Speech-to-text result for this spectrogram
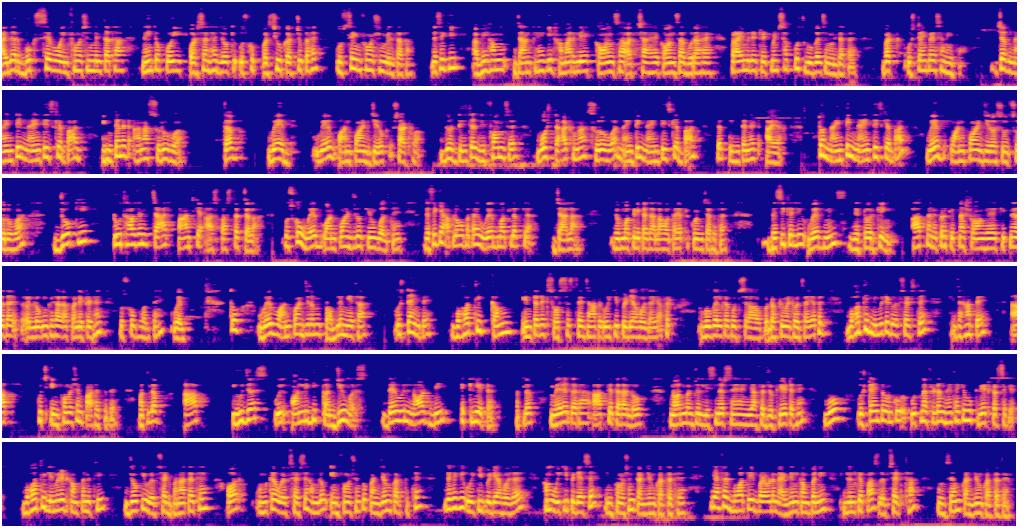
आइधर बुक्स से वो इन्फॉर्मेशन मिलता था, नहीं तो कोई पर्सन है जो कि उसको परस्यू कर चुका है, उससे इन्फॉर्मेशन मिलता था। जैसे कि अभी हम जानते हैं कि हमारे लिए कौन सा अच्छा है, कौन सा बुरा है प्राइमरी ट्रीटमेंट सब कुछ गूगल से मिल जाता है। बट उस टाइम पे ऐसा नहीं था। जब 1990s के बाद इंटरनेट आना शुरू हुआ, तब वेब वेब 1.0 स्टार्ट हुआ। जो डिजिटल रिफॉर्म्स है, वो स्टार्ट होना शुरू हुआ 1990s के बाद जब इंटरनेट आया। तो 1990s के बाद वेब 1.0 शुरू हुआ, जो कि 2004-5 के आसपास तक चला। उसको वेब 1.0 क्यों बोलते हैं? जैसे कि आप लोगों को पता है वेब मतलब क्या? जाला। जो मकड़ी का जाला होता है या फिर कोई भी होता है। बेसिकली वेब मीन्स नेटवर्किंग आपका नेटवर्क कितना स्ट्रांग है, कितने ज़्यादा लोगों के साथ आप कनेक्टेड हैं, उसको बोलते हैं वेब तो वेब 1.0 में प्रॉब्लम ये था उस टाइम पे बहुत ही कम इंटरनेट सोर्सेस थे जहाँ पे विकीपीडिया हो जाए या फिर गूगल का कुछ डॉक्यूमेंट हो जाए या फिर बहुत ही लिमिटेड वेबसाइट्स थे जहाँ पे आप कुछ इंफॉर्मेशन पा सकते थे। मतलब आप users will only be consumers they will not be a creator मतलब मेरे तरह, आपके तरह लोग नॉर्मल जो लिसनर्स हैं या फिर जो क्रिएटर हैं, वो उस टाइम पे उनको उतना फ्रीडम नहीं था कि वो क्रिएट कर सके। बहुत ही लिमिटेड कंपनी थी जो कि वेबसाइट बनाते थे और उनका वेबसाइट से हम लोग इन्फॉर्मेशन को कंज्यूम करते थे। जैसे कि विकीपीडिया हो जाए, हम विकीपीडिया से इन्फॉर्मेशन कंज्यूम करते थे। या फिर बहुत ही बड़े बड़े मैगजीन कंपनी जिनके पास वेबसाइट था, उनसे हम कंज्यूम करते थे।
